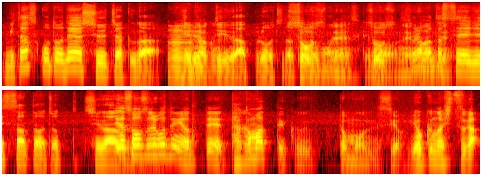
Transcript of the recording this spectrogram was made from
満たすことで執着が減るっていうアプローチだったと思うんですけど、そうですね。そね。れはまた誠実さとはちょっと違ういやそうすることによって高まっていくと思うんですよ。欲の質が。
